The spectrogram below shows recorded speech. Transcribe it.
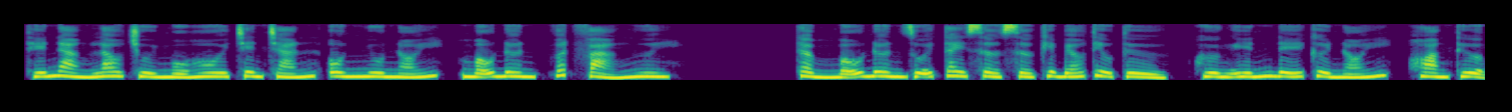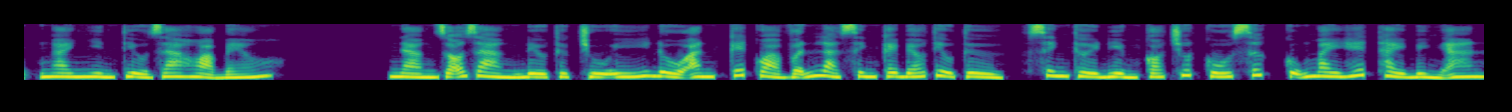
thế nàng lau chùi mồ hôi trên trán ôn nhu nói, mẫu đơn, vất vả ngươi. Thẩm mẫu đơn duỗi tay sờ sờ kia béo tiểu tử, hướng yến đế cười nói, hoàng thượng, ngài nhìn tiểu gia hỏa béo. Nàng rõ ràng đều thực chú ý đồ ăn, kết quả vẫn là sinh cái béo tiểu tử, sinh thời điểm có chút cố sức cũng may hết thầy bình an.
